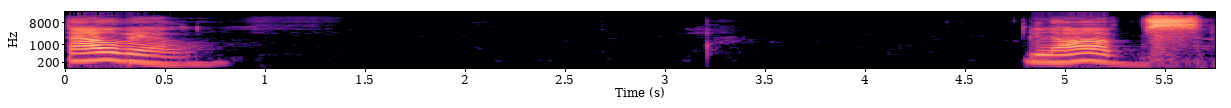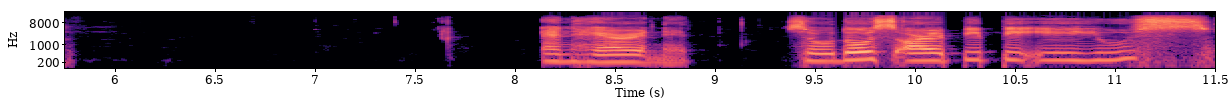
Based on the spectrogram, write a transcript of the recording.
towel, gloves, and hairnet. So those are PPE used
